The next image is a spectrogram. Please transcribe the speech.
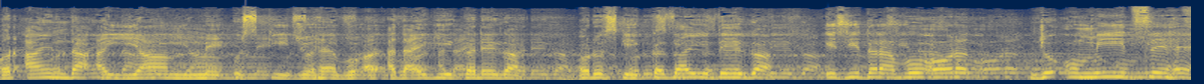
और आइंदा अयाम में उसकी जो है वो अदायगी करेगा, और उसकी कज़ाई देगा। इसी तरह वो औरत जो उम्मीद से है,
